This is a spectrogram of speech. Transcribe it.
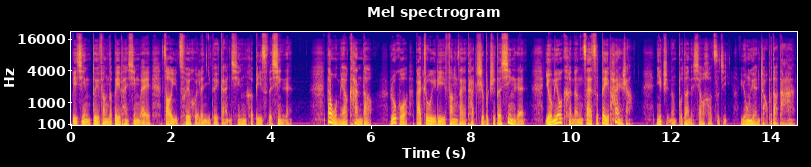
毕竟对方的背叛行为早已摧毁了你对感情和彼此的信任。但我们要看到，如果把注意力放在他值不值得信任，有没有可能再次背叛上，你只能不断的消耗自己，永远找不到答案。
